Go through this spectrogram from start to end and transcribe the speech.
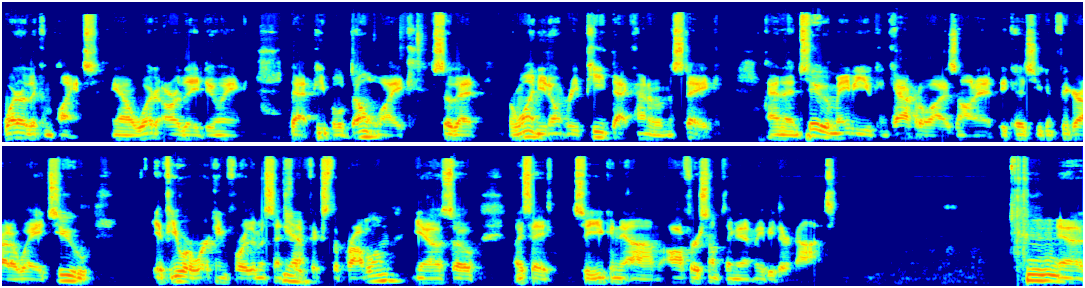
what are the complaints. You know, what are they doing that people don't like, so that for one, you don't repeat that kind of a mistake. And then two, maybe you can capitalize on it because you can figure out a way to, if you were working for them, essentially yeah. fix the problem. You know, so I say, so you can um, offer something that maybe they're not. Mm-hmm. Yeah,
